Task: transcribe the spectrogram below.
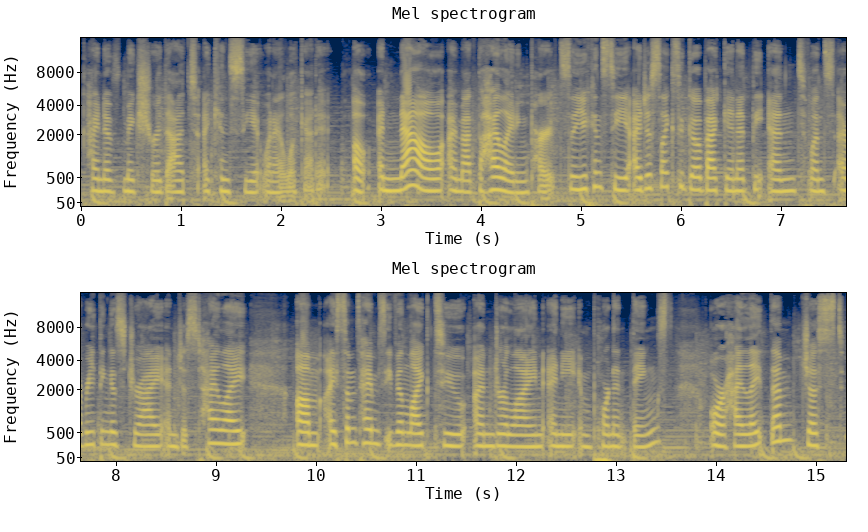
kind of make sure that I can see it when I look at it. Oh, and now I'm at the highlighting part. So you can see I just like to go back in at the end once everything is dry and just highlight. Um, I sometimes even like to underline any important things or highlight them just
